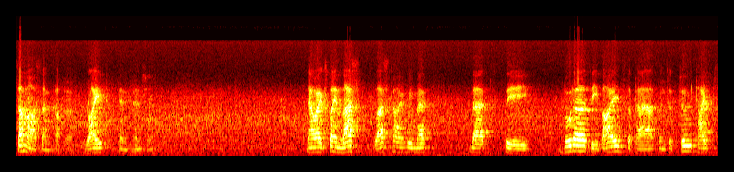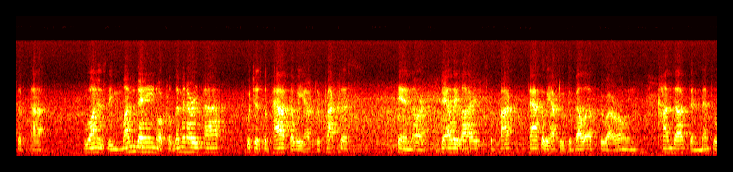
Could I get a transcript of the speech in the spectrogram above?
sammasankappa, right intention. Now I explained last, last time we met that the Buddha divides the path into two types of path. One is the mundane or preliminary path, which is the path that we have to practice in our daily lives, the path that we have to develop through our own conduct and mental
